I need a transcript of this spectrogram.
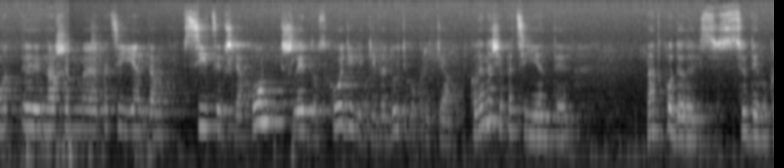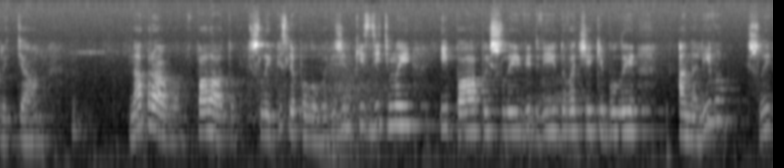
от, е, нашим е, пацієнтам. Всі цим шляхом йшли до сходів, які ведуть в укриття. Коли наші пацієнти надходили сюди в укриття, направо в палату йшли післяпологові жінки з дітьми, і папи йшли, відвідувачі, які були, а наліво йшли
